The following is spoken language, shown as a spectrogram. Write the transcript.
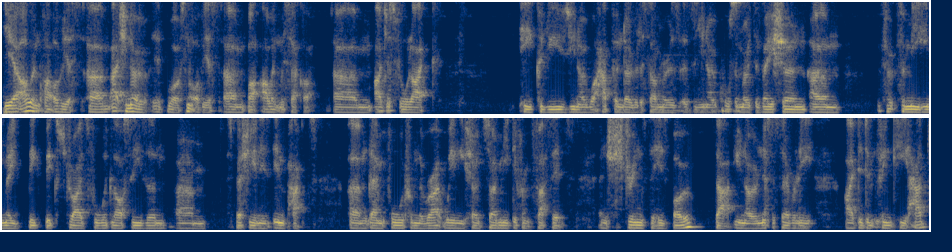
Yeah, I went quite obvious. Um, actually, no, it, well, it's not obvious, um, but I went with Saka. Um, I just feel like he could use, you know, what happened over the summer as, as you know, course of motivation. Um, for, for me, he made big, big strides forward last season, um, especially in his impact um, going forward from the right wing. He showed so many different facets and strings to his bow that you know necessarily I didn't think he had.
